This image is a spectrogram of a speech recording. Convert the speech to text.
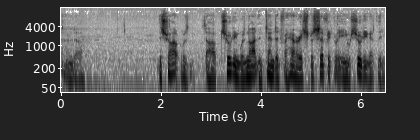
And uh, the shot was uh, shooting was not intended for Harry specifically. He was shooting at the,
